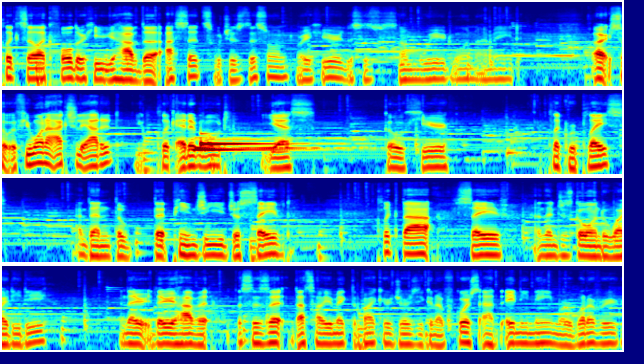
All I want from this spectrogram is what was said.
Click select folder. Here you have the assets, which is this one right here. This is some weird one I made. Alright, so if you want to actually add it, you click edit mode. Yes. Go here. Click replace. And then the, the PNG you just saved. Click that save and then just go onto YDD and there there you have it. This is it. That's how you make the biker jersey. You can of course add any name or whatever. You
